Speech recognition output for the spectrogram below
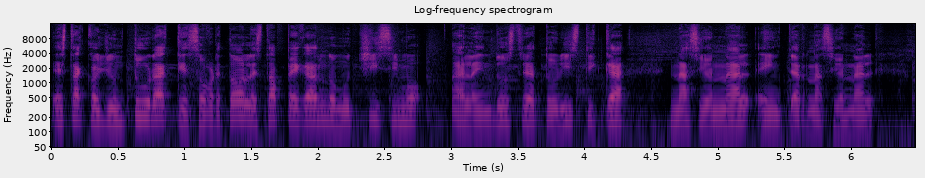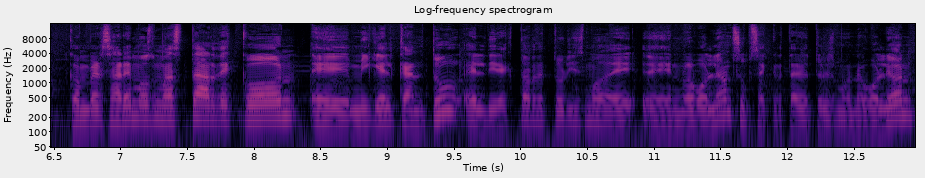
esta coyuntura que sobre todo le está pegando muchísimo a la industria turística nacional e internacional. Conversaremos más tarde con eh, Miguel Cantú, el director de turismo de Nuevo León, subsecretario de Turismo de Nuevo León.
